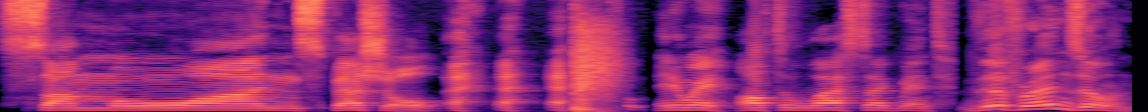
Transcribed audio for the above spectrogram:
Samoan special. anyway, off to the last segment the friend zone.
